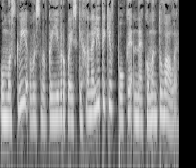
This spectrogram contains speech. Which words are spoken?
У Москві висновки європейських аналітиків поки не коментували.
